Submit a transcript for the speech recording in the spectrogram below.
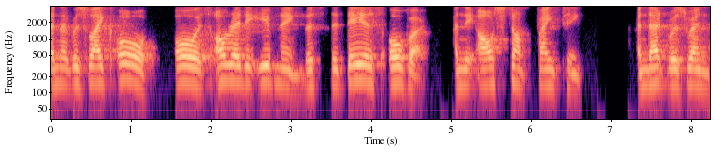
and it was like, oh, oh, it's already evening. This the day is over. And they all stopped fighting. And that was when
